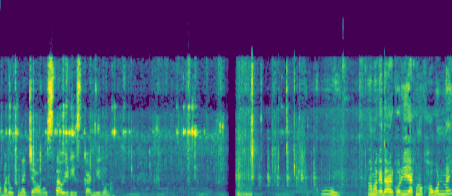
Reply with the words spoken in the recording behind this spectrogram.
আমার উঠোনের যে অবস্থা, ওই রিস্ক আর নিল না। আমাকে দাঁড় করিয়ে এখনও খবর নাই?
